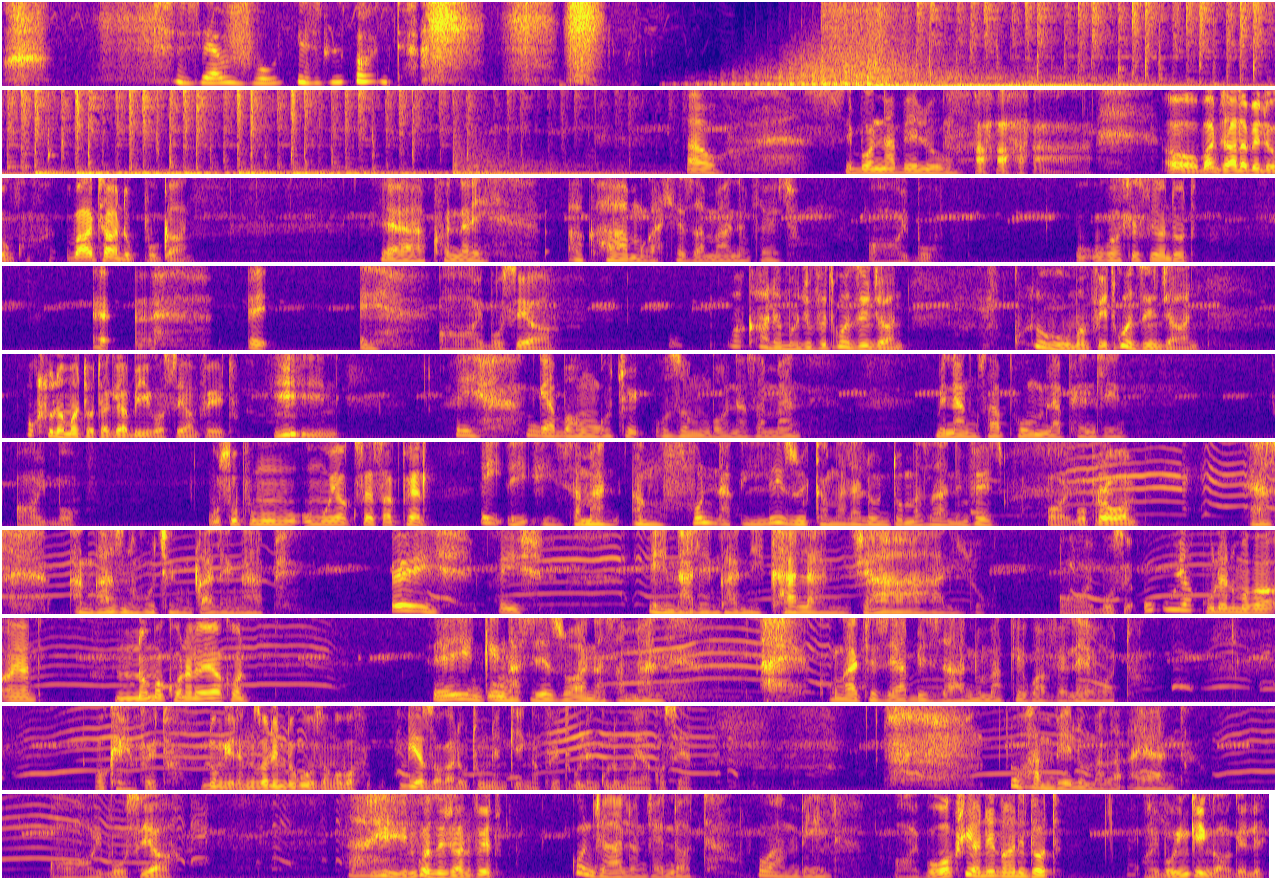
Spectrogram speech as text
Siyavuka izilonda. Awu sibona belungu. oh banjalo belungu bayathanda ukubhuqana. Ya khona yi akuhambi kahle zamani mfethu. Hayibo ukahle siyandoda eh eh hayibo siya. Wakhala manje mfethu kwenze njani? Khuluma mfethu kwenze njani? Ukuhlula amadoda kuyabikwa siya mfethu. Yini? Hey ngiyabonga ukuthi uzongibona zamani. Mina ngisaphumi lapha endlini hayibo usuphuma um- umoya kusesa kuphela? Ey ey ey zamani angifuni nakulizwe igama lalo ntombazane mfethu. Hayibo bro wami. Yazi angazi nokuthi ngiqale ngapi ey eish enale ngane ikhala njalo. Hayibo siya u- uyagula noma ka ayanda? Noma khona la yakhona? Hey inkinga siyezwana zamani. Hayi kungathi ziyabizana uma ke kwavele yodwa. Okay mfethu. Kulungile ngizolinda ukuzwa ngoba kuyezwakala ukuthi unenkinga mfethu kule nkulumo yakho siya. Uhambele uma ka ayanda. Hayibo siya. Yini kwenze njani mfethu? Kunjalo nje ndoda. Uhambile hayibo wakushiya nengane ndoda. Hayibo inkinga ke le.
